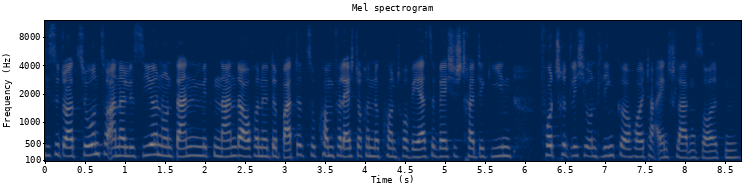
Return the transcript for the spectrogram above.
die Situation zu analysieren und dann miteinander auch in eine Debatte zu kommen, vielleicht auch in eine Kontroverse, welche Strategien Fortschrittliche und Linke heute einschlagen sollten.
